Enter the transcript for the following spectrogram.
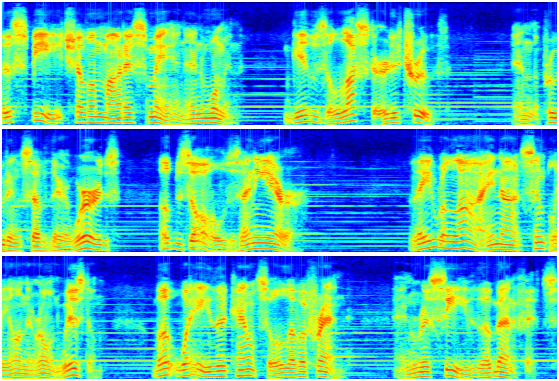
The speech of a modest man and woman gives lustre to truth, and the prudence of their words absolves any error. They rely not simply on their own wisdom, but weigh the counsel of a friend and receive the benefits.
